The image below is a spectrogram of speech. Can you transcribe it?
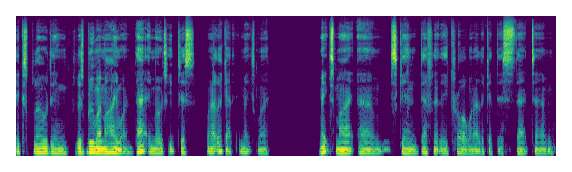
exploding, just blew my mind one. That emoji just, when I look at it, it makes my makes my um, skin definitely crawl when I look at this. That um,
